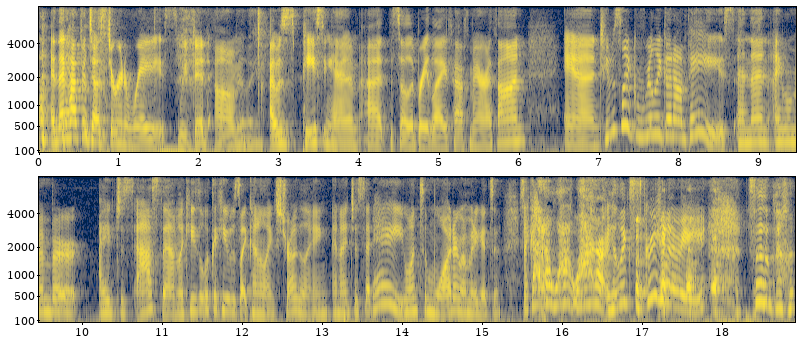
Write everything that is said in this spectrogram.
and that happened to us during a race. We did. Um, Really? I was pacing him at the Celebrate Life half marathon, and he was like really good on pace. And then I remember I just asked them, like he looked like he was like kind of like struggling, and I just said, "Hey, you want some water? I'm gonna get some." He's like, "I don't want water." He like screaming at me. So the,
